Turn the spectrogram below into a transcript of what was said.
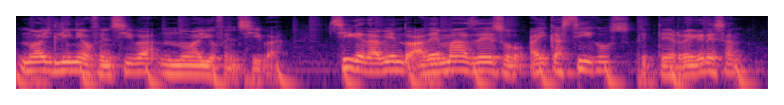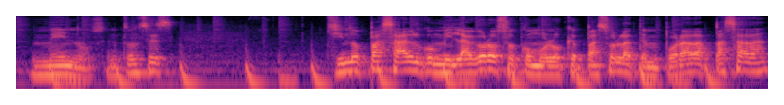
No hay línea ofensiva, no hay ofensiva. Siguen habiendo, además de eso, hay castigos que te regresan menos. Entonces, si no pasa algo milagroso como lo que pasó la temporada pasada,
